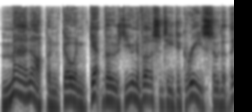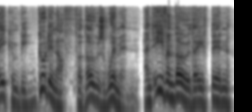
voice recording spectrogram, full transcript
man up and go and get those university degrees so that they can be good enough for those women. And even though they've been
